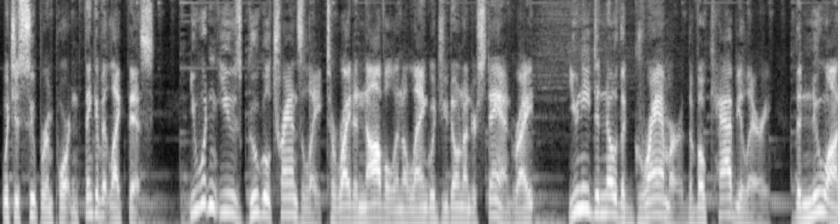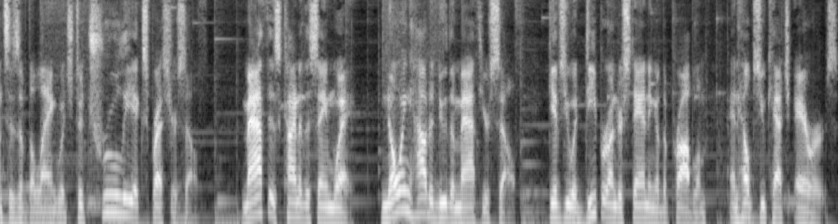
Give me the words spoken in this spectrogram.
which is super important. Think of it like this. You wouldn't use Google Translate to write a novel in a language you don't understand, right? You need to know the grammar, the vocabulary, the nuances of the language to truly express yourself. Math is kind of the same way. Knowing how to do the math yourself gives you a deeper understanding of the problem and helps you catch errors.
